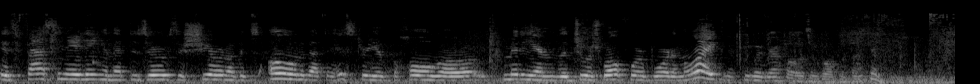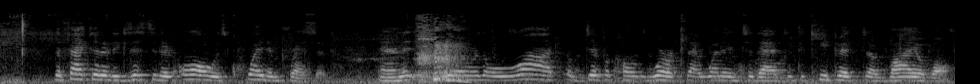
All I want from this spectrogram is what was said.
is fascinating, and that deserves a share of its own about the history of the whole uh, committee and the Jewish Welfare Board and the like My grandfather was involved with that. the fact that it existed at all was quite impressive. And it, there was a lot of difficult work that went into that to, to keep it uh, viable.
